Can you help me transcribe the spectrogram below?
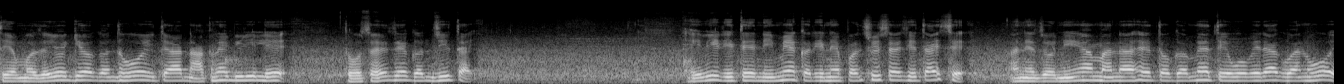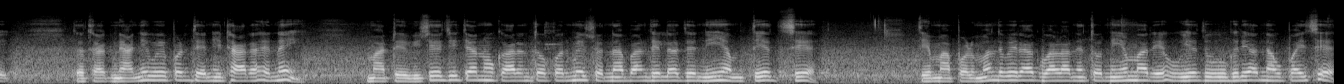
તેમજ અયોગ્ય ગંધ હોય ત્યાં નાકને બીડી લે, તો સહેજે ગંધ જીતાય. એવી રીતે નિમે કરીને પંચવિષય જીતાય છે. અને જો નિયમ રહે તો ગમે તેવો વિરાગવાન હોય તથા જ્ઞાની હોય પણ તેની ઠા રહે નહીં. માટે વિષય જીત્યાનું કારણ તો પરમેશ્વરના બાંધેલા જે નિયમ તે જ છે. તેમાં પણ મંદ વૈરાગવાળાને તો નિયમમાં રહેવું એ જ ઉગર્યાના ઉપાય છે.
